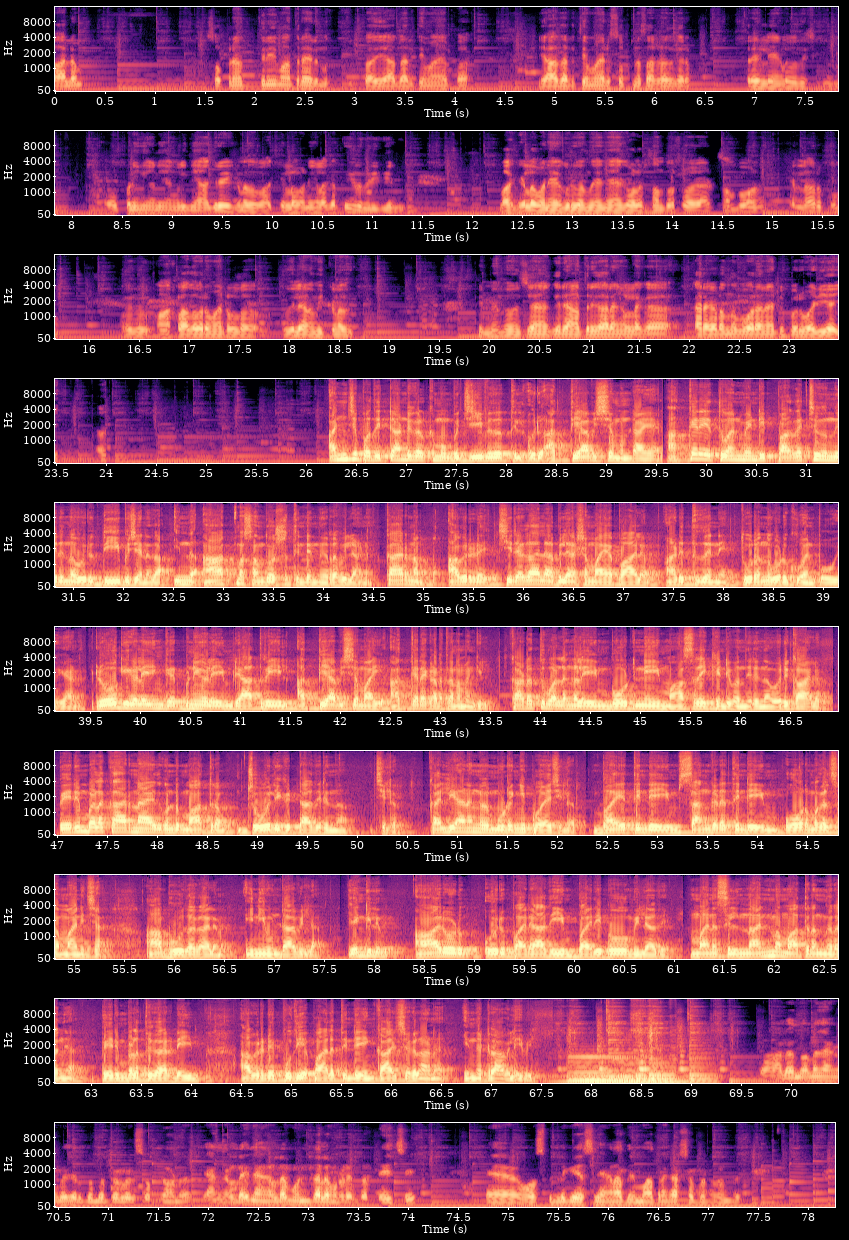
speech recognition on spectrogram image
പാലം സ്വപ്നത്തിൽ മാത്രമായിരുന്നു. ഇപ്പം അത് യാഥാർത്ഥ്യമായപ്പോൾ യാഥാർത്ഥ്യമായ ഒരു സ്വപ്ന സാക്ഷാത്കാരം അത്രയേ ഉള്ളൂ ഞങ്ങൾ പ്രതീക്ഷിക്കുന്നത്. ഓപ്പണിംഗ് ആണ് ഞങ്ങൾ ഇനി ആഗ്രഹിക്കുന്നത്. ബാക്കിയുള്ള പണികളൊക്കെ തീർന്നിരിക്കുകയാണ്. ബാക്കിയുള്ള പണിയൊക്കെ കൂടി വന്നു കഴിഞ്ഞാൽ ഞങ്ങൾക്ക് വളരെ സന്തോഷകരമായ സംഭവമാണ്. എല്ലാവർക്കും ഒരു ആഹ്ലാദപരമായിട്ടുള്ള ഇതിലാണ് നിൽക്കുന്നത് പിന്നെന്താണെന്ന് വെച്ചാൽ ഞങ്ങൾക്ക് രാത്രി കാലങ്ങളിലൊക്കെ കരകടന്ന് പോരാനായിട്ട് ഇപ്പോൾ ഒരു വഴിയായി. അഞ്ച് പതിറ്റാണ്ടുകൾക്ക് മുമ്പ് ജീവിതത്തിൽ ഒരു അത്യാവശ്യമുണ്ടായാൽ അക്കരെ എത്തുവാൻ വേണ്ടി പകച്ചു നിന്നിരുന്ന ഒരു ദ്വീപ് ജനത ഇന്ന് ആത്മസന്തോഷത്തിന്റെ നിറവിലാണ്. കാരണം അവരുടെ ചിരകാല അഭിലാഷമായ പാലം അടുത്തു തന്നെ തുറന്നു കൊടുക്കുവാൻ പോവുകയാണ്. രോഗികളെയും ഗർഭിണികളെയും രാത്രിയിൽ അത്യാവശ്യമായി അക്കരെ കടത്തണമെങ്കിൽ കടത്തുവള്ളങ്ങളെയും ബോട്ടിനെയും ആശ്രയിക്കേണ്ടി വന്നിരുന്ന ഒരു കാലം. പെരുമ്പളക്കാരനായതുകൊണ്ട് മാത്രം ജോലി കിട്ടാതിരുന്ന ചിലർ. കല്യാണങ്ങൾ മുടങ്ങിപ്പോയ ചിലർ. ഭയത്തിന്റെയും സങ്കടത്തിന്റെയും ഓർമ്മകൾ സമ്മാനിച്ച ആ ഭൂതകാലം ഇനി ഉണ്ടാവില്ല. എങ്കിലും ആരോടും ഒരു പരാതിയും പരിഭവവുമില്ലാതെ മനസ്സിൽ നന്മ മാത്രം നിറഞ്ഞ പെരുമ്പളത്തുകാരുടെയും അവരുടെ പുതിയ പാലത്തിന്റെയും കാഴ്ചകളാണ് ഇന്ന് ട്രാവലേവിൽ പാലം എന്ന് പറഞ്ഞാൽ ഞങ്ങളുടെ ചെറുപ്പം തൊട്ടുള്ള ഒരു സ്വപ്നമാണ്. ഞങ്ങളുടെ ഞങ്ങളുടെ മുൻ തലമുറയുടെ പ്രത്യേകിച്ച് ഹോസ്പിറ്റൽ കേസ് ഞങ്ങൾ അതിന് മാത്രം കഷ്ടപ്പെട്ടിട്ടുണ്ട്.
